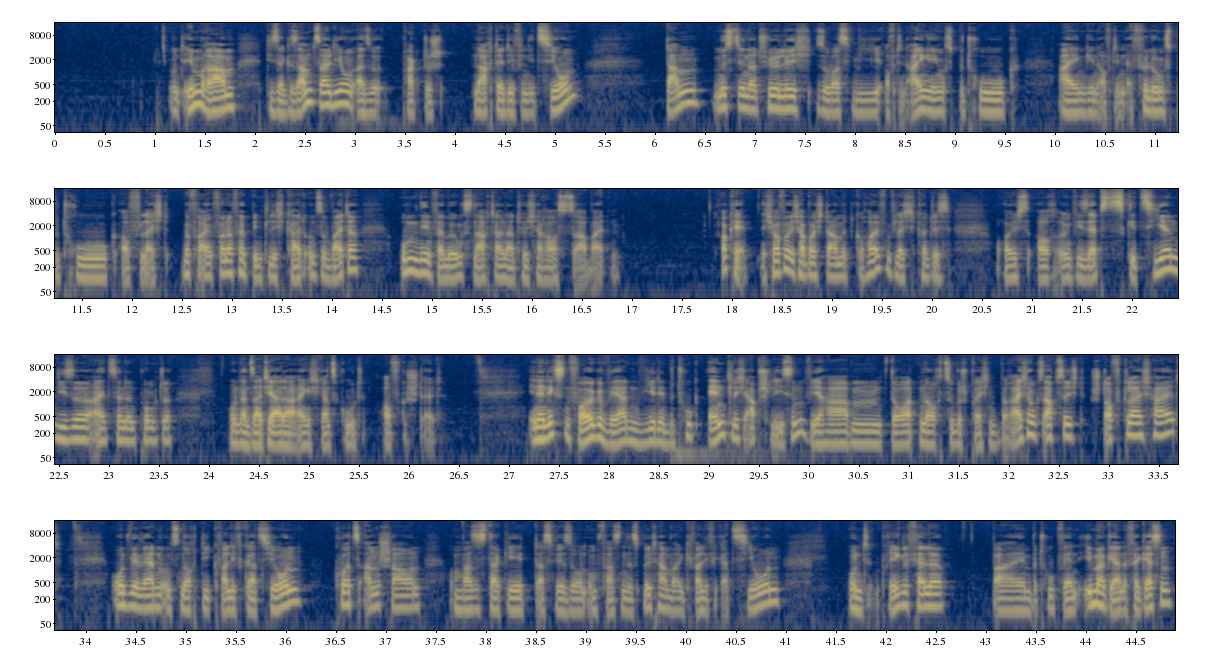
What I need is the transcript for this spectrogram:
Und im Rahmen dieser Gesamtsaldierung, also praktisch nach der Definition, dann müsst ihr natürlich sowas wie auf den Eingehungsbetrug eingehen, auf den Erfüllungsbetrug, auf vielleicht Befreiung von der Verbindlichkeit und so weiter, um den Vermögensnachteil natürlich herauszuarbeiten. Okay, ich hoffe, ich habe euch damit geholfen. Vielleicht könnt ihr es euch auch irgendwie selbst skizzieren, diese einzelnen Punkte. Und dann seid ihr da eigentlich ganz gut aufgestellt. In der nächsten Folge werden wir den Betrug endlich abschließen. Wir haben dort noch zu besprechen Bereicherungsabsicht, Stoffgleichheit und wir werden uns noch die Qualifikation kurz anschauen, um was es da geht, dass wir so ein umfassendes Bild haben, weil Qualifikation und Regelfälle beim Betrug werden immer gerne vergessen.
